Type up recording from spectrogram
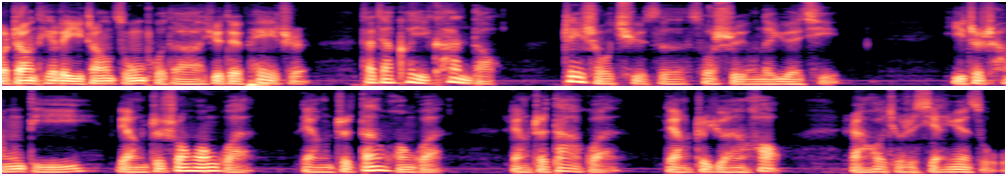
我张贴了一张总谱的乐队配置，大家可以看到这首曲子所使用的乐器。一支长笛，两支双簧管，两支单簧管，两只大管，两只圆号，然后就是弦乐组。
